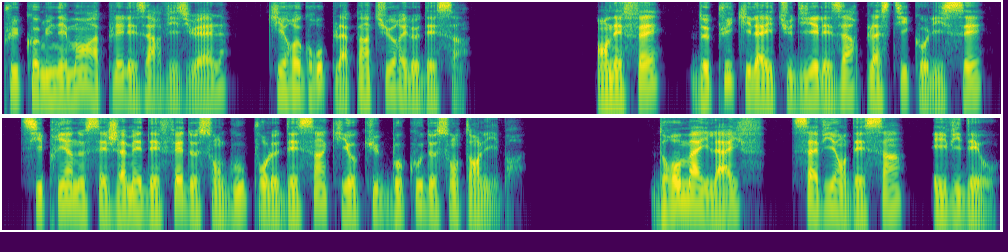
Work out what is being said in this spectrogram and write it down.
plus communément appelé les arts visuels, qui regroupe la peinture et le dessin. En effet, depuis qu'il a étudié les arts plastiques au lycée, Cyprien ne s'est jamais défait de son goût pour le dessin qui occupe beaucoup de son temps libre. Draw My Life, sa vie en dessin et vidéo.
